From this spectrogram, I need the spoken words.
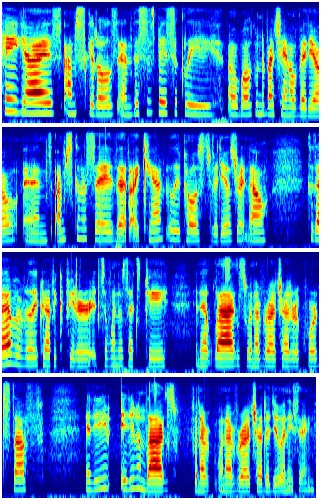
Hey guys, I'm Skittles and this is basically a welcome to my channel video and I'm just gonna say that I can't really post videos right now because I have a really crappy computer. It's a Windows XP and it lags whenever I try to record stuff and it, it even lags whenever, whenever I try to do anything.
